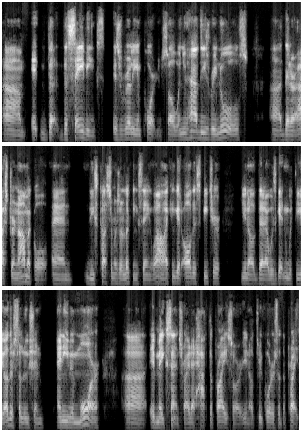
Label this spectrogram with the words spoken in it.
um, it the the savings is really important. So when you have these renewals uh, that are astronomical and these customers are looking saying wow i can get all this feature you know that i was getting with the other solution and even more uh, it makes sense, right? At half the price or, you know, three quarters of the price.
